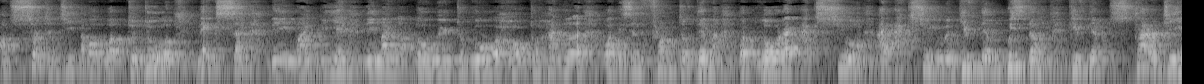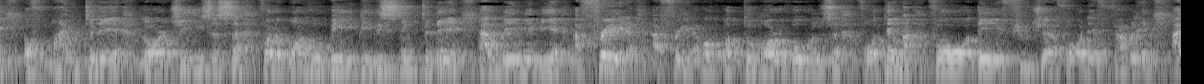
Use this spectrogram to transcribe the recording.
uncertainty about what to do next. They might be, they might not know where to go, how to handle what is in front of them. But Lord, I ask you, I ask you, you will give them wisdom, give them clarity of mind today. Lord Jesus, for the one who may be listening today and they may be afraid, afraid about what tomorrow holds for them, for their future, for their family. I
